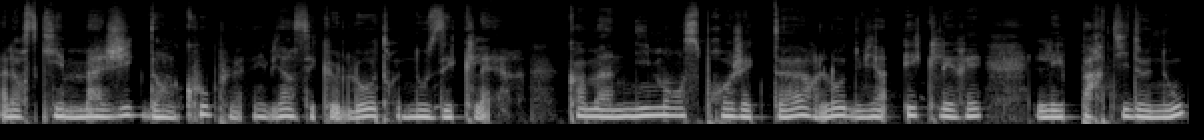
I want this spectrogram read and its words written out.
Alors ce qui est magique dans le couple, eh bien c'est que l'autre nous éclaire. Comme un immense projecteur, l'autre vient éclairer les parties de nous,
